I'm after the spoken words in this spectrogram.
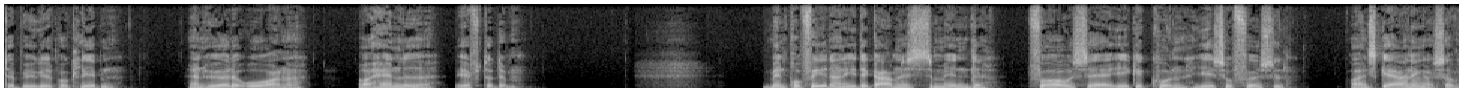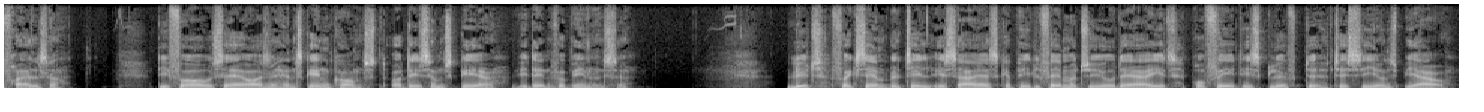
der byggede på klippen. Han hørte ordene og handlede efter dem. Men profeterne i det gamle testamente forudsagde ikke kun Jesu fødsel og hans gerninger som frelser. De forudsagde også hans genkomst og det, som sker i den forbindelse. Lyt for eksempel til Esajas kapitel 25, der er et profetisk løfte til Sions bjerg.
